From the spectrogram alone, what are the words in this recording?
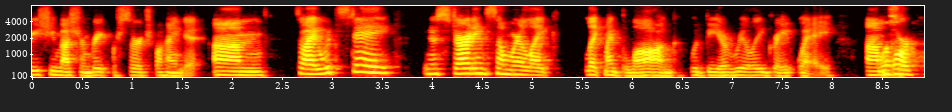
Reishi mushroom, great research behind it. Um, so I would say, you know, starting somewhere like like my blog would be a really great way. Um, awesome. Or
